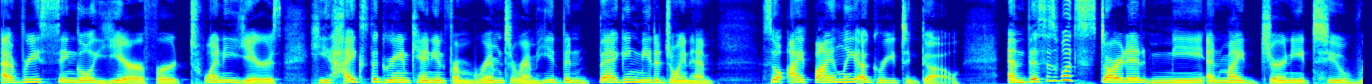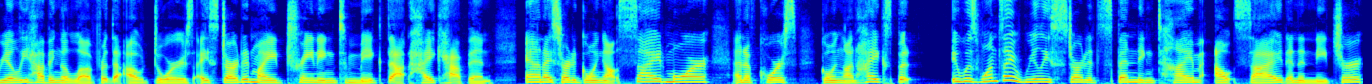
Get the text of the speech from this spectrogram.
every single year for 20 years. He hikes the Grand Canyon from rim to rim. He had been begging me to join him. So I finally agreed to go. And this is what started me and my journey to really having a love for the outdoors. I started my training to make that hike happen. And I started going outside more and, of course, going on hikes. But it was once I really started spending time outside and in nature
